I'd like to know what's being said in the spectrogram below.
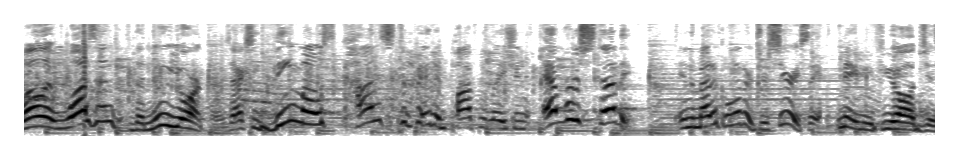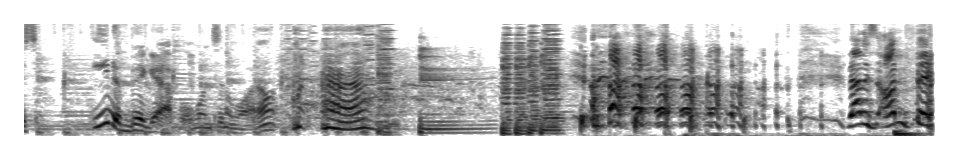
Well, it wasn't the New Yorkers. It actually the most constipated population ever studied in the medical literature. Seriously, maybe if you all just eat a big apple once in a while. That is unfair.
